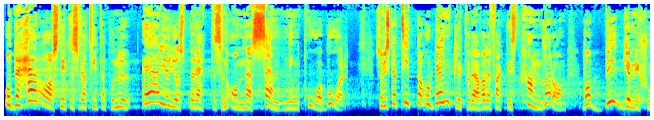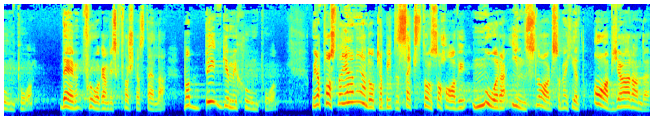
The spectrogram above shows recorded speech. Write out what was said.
Och det här avsnittet som vi har tittat på nu är ju just berättelsen om när sändning pågår. Så vi ska titta ordentligt på det, vad det faktiskt handlar om. Vad bygger mission på? Det är frågan vi först ska ställa. Vad bygger mission på? Och I Apostlagärningarna då kapitel 16 så har vi några inslag som är helt avgörande,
